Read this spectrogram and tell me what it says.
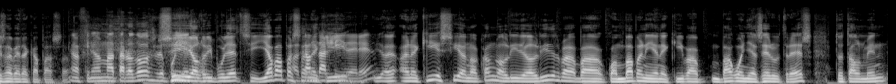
és a veure què passa. Al final Mataró 2, Sí, Ripollet el 1. Ripollet sí, ja va passar camp del aquí. líder, eh? En aquí sí, en el camp del líder. El líder va, va, quan va venir aquí va, va guanyar 0-3 totalment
